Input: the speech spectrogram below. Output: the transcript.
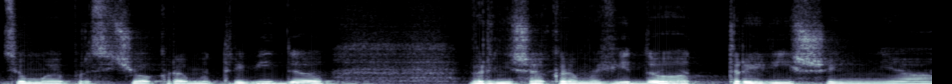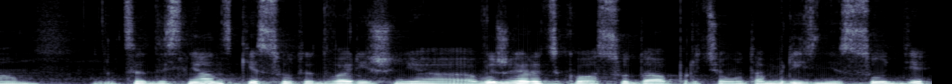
цьому я присічу окремо три відео. Верніше окреме відео, три рішення. Це Деснянський суд і два рішення Вишгородського суда, при цьому там різні судді,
